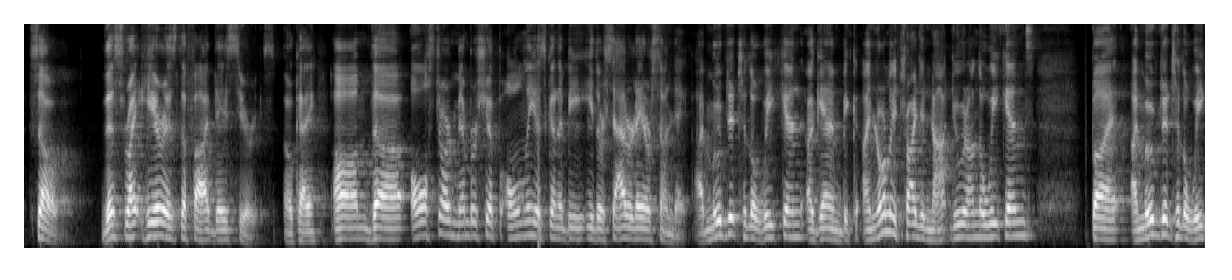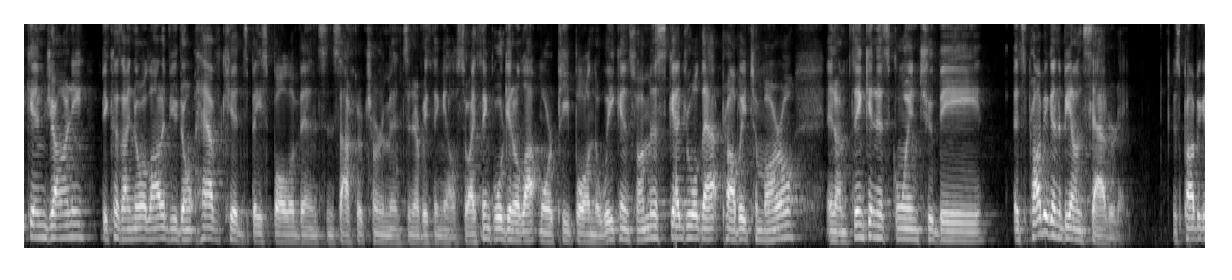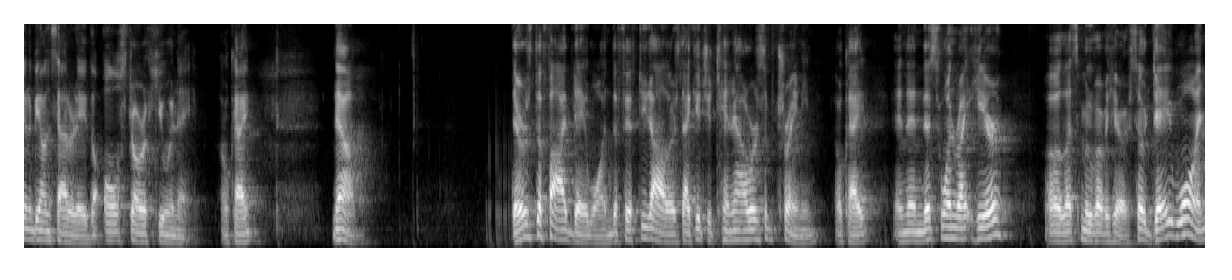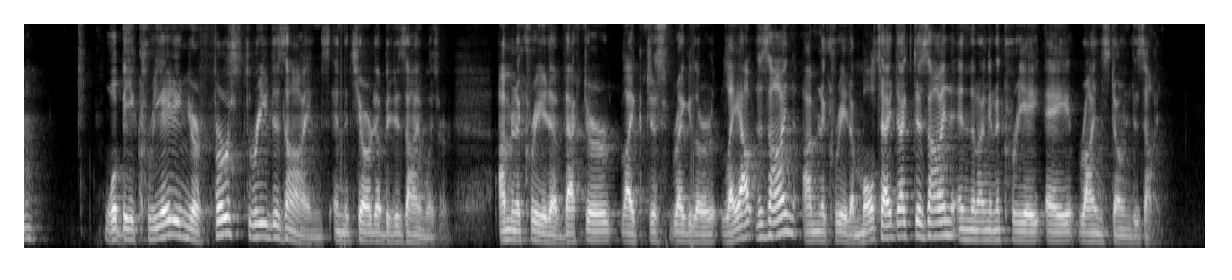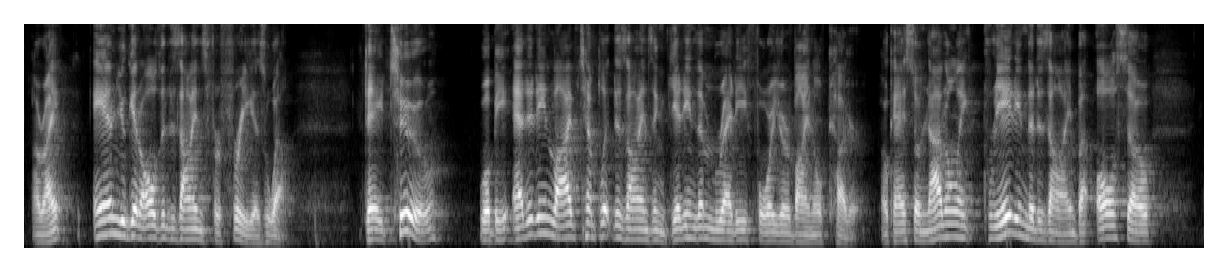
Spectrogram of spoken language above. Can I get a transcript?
So this right here is the five day series. Okay. Um, the All Star membership only is going to be either Saturday or Sunday. I moved it to the weekend again because I normally try to not do it on the weekends, but I moved it to the weekend, Johnny, because I know a lot of you don't have kids' baseball events and soccer tournaments and everything else. So I think we'll get a lot more people on the weekend. So I'm going to schedule that probably tomorrow. And I'm thinking it's going to be, it's probably going to be on Saturday. It's probably going to be on Saturday, the All-Star Q&A, okay? Now, there's the five-day one, the $50. That gets you 10 hours of training, okay? And then this one right here, uh, let's move over here. So day one will be creating your first three designs in the TRW Design Wizard. I'm going to create a vector, like just regular layout design. I'm going to create a multi-deck design, and then I'm going to create a rhinestone design all right? And you get all the designs for free as well. Day two will be editing live template designs and getting them ready for your vinyl cutter. Okay, so not only creating the design, but also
